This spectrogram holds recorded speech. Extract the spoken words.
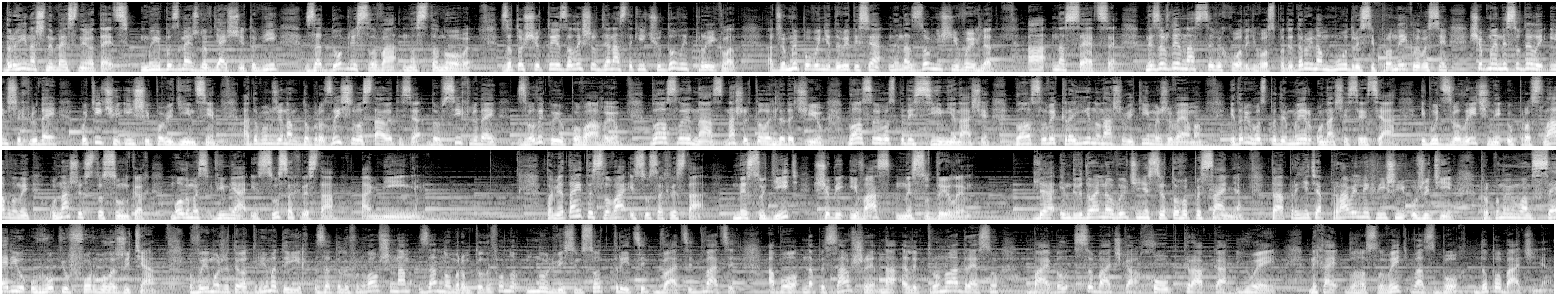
Дорогий наш Небесний Отець, ми безмежно вдячні Тобі за добрі слова настанови, за те, що ти залишив для нас такий чудовий приклад, адже ми повинні дивитися не на зовнішній вигляд, а на серце. Не завжди в нас це виходить, Господи. Даруй нам мудрості, проникливості, щоб ми не судили інших людей по тій чи іншій поведінці, а допоможи нам доброзичливо ставитися до всіх людей з великою повагою. Благослови нас, наших телеглядачів років. Благослови, Господи, сім'ї наші, благослови країну нашу, в якій ми живемо, і даруй, Господи, мир у наші серця, і будь звеличений і прославлений у наших стосунках. Молимось в ім'я Ісуса Христа. Амінь. Пам'ятайте слова Ісуса Христа: не судіть, щоб і вас не судили для індивідуального вивчення святого писання та прийняття правильних рішень у житті. Пропонуємо вам серію уроків формула життя. Ви можете отримати їх, зателефонувавши нам за номером телефону 0800 30 20 20 або написавши на електронну адресу biblesobachkahope.ua. Нехай благословить вас Бог. До побачення.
